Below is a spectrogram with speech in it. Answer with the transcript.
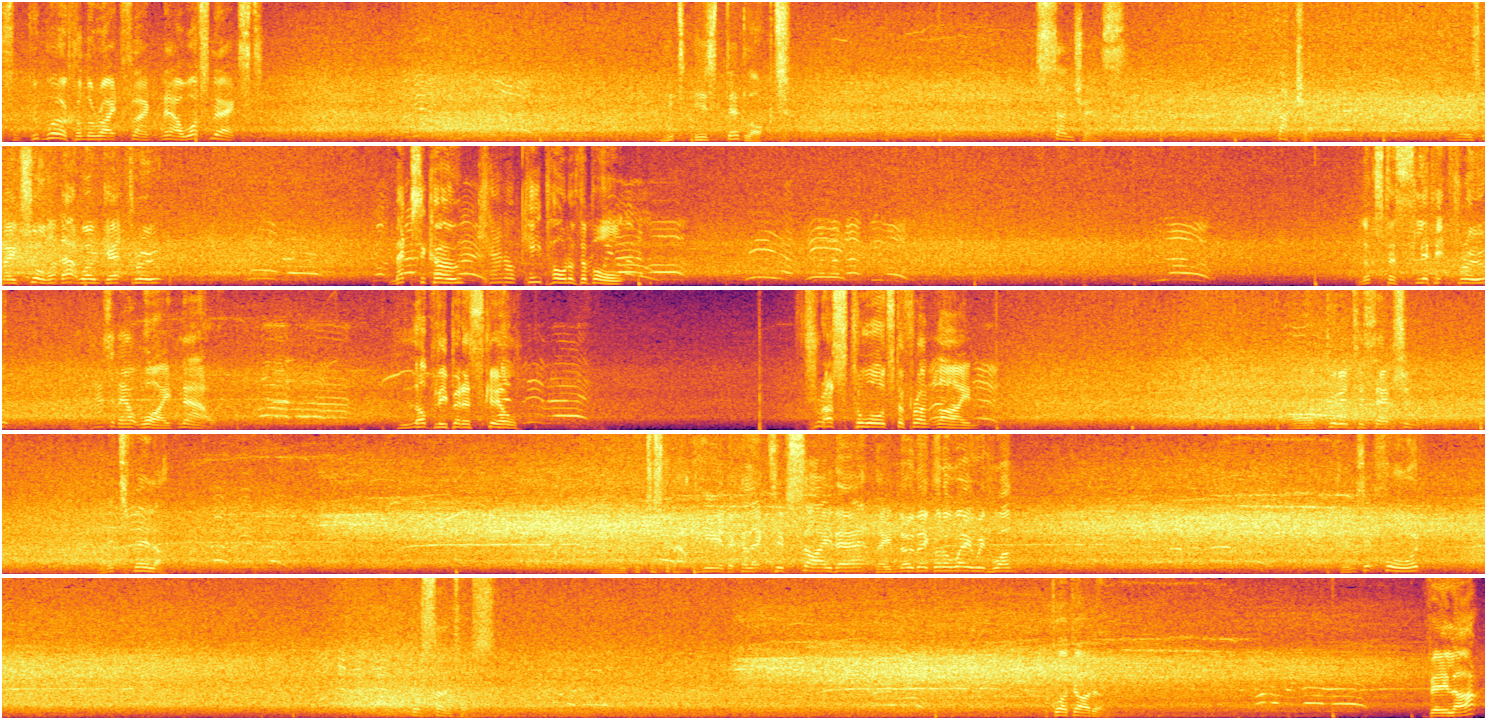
Some good work on the right flank. Now, what's next? It is deadlocked. Sanchez. Thatcher. He's made sure that that won't get through. Mexico cannot keep hold of the ball. Looks to slip it through. Has it out wide now. Lovely bit of skill. Thrust towards the front line. Oh, good interception. And it's Vela. Oh, you could just about hear the collective sigh there. They know they got away with one. Brings it forward. Dos Santos. Guardado. Vela.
